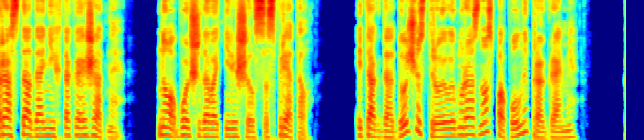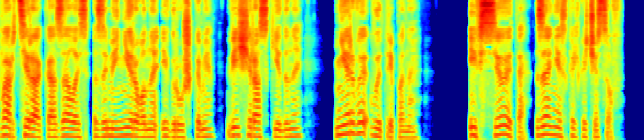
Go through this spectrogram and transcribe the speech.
Раз та до них такая жадная. Но больше давать не решился, спрятал. И тогда дочь устроила ему разнос по полной программе. Квартира оказалась заминирована игрушками, вещи раскиданы, нервы вытрепаны. И все это за несколько часов.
